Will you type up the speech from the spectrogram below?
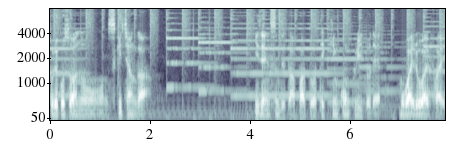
それこそあの、スキちゃんが以前住んでたアパートは鉄筋コンクリートで、モバイル Wi-Fi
